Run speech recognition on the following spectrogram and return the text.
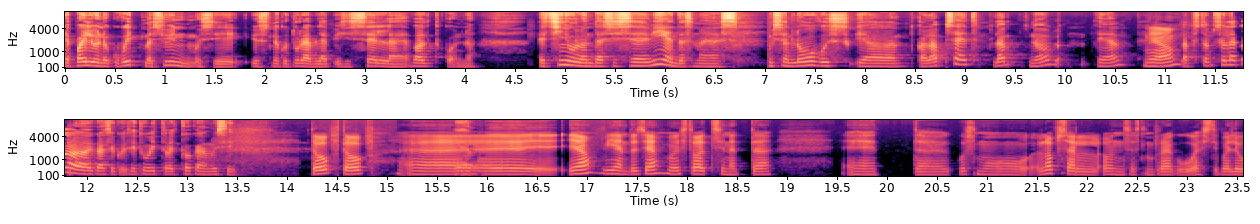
ja palju nagu võtmesündmusi just nagu tuleb läbi siis selle valdkonna. et sinul on ta siis eh, viiendas majas, mis on loovus ja ka lapsed, no jah ja., laps toob sulle ka igasuguseid huvitavaid kogemusi toob, toob. Äh, jah, viiendas jah, ma just vaatasin, et, et kus mu lapsel on, sest ma praegu hästi palju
